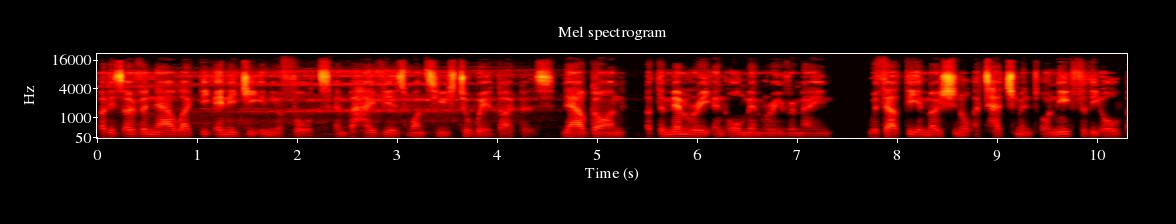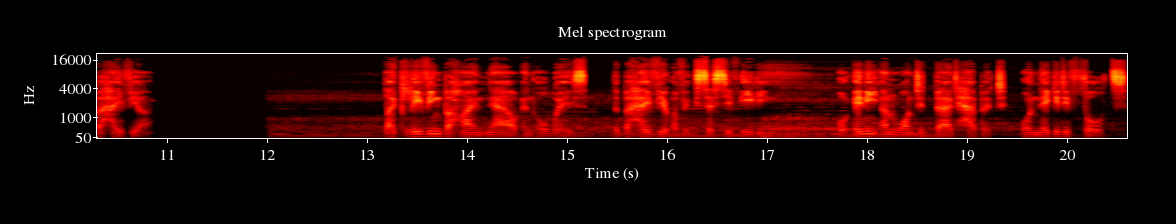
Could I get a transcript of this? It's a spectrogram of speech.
but is over now like the energy in your thoughts and behaviors once used to wear diapers. Now gone, but the memory and all memory remain, without the emotional attachment or need for the old behavior. Like leaving behind now and always the behavior of excessive eating, or any unwanted bad habit or negative thoughts,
